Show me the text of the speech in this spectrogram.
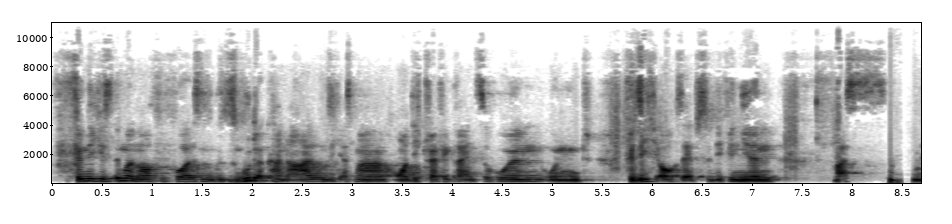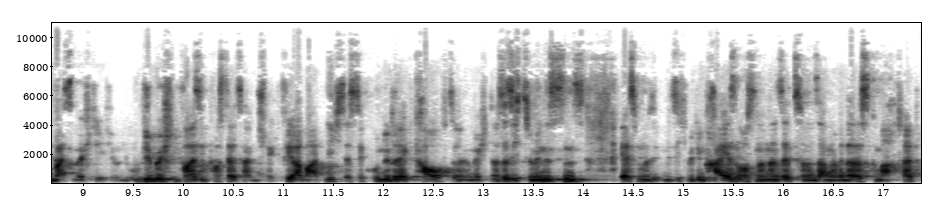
Finde ich, ist immer noch wie vor, ist ein, ist ein guter Kanal, um sich erstmal ordentlich Traffic reinzuholen und für sich auch selbst zu definieren, was, was möchte ich. Und wir möchten quasi Postleitzahlencheck. Wir erwarten nicht, dass der Kunde direkt kauft, sondern wir möchten, dass er sich zumindest erstmal sich mit den Preisen auseinandersetzt und dann sagen wir, wenn er das gemacht hat,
